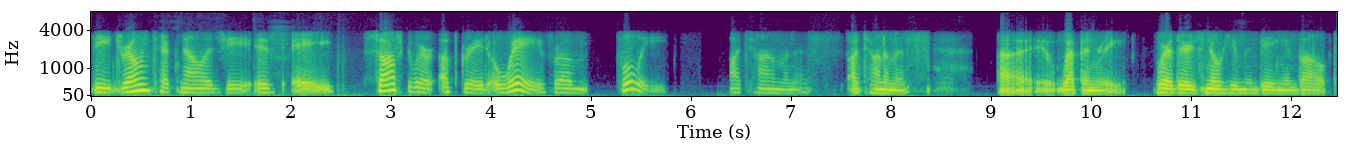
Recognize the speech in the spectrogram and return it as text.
the drone technology is a software upgrade away from fully autonomous autonomous uh, weaponry where there's no human being involved.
